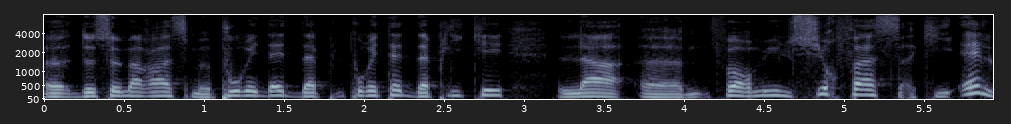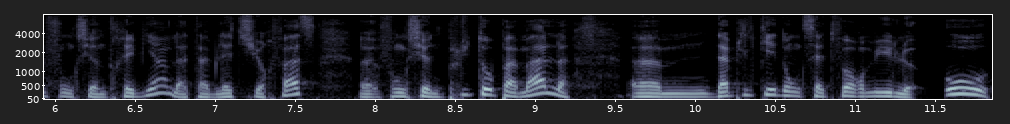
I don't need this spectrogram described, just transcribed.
euh, de ce marasme pourrait être d'appliquer la euh, formule Surface qui elle fonctionne très bien la tablette Surface euh, fonctionne plutôt pas mal d'appliquer donc cette formule au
